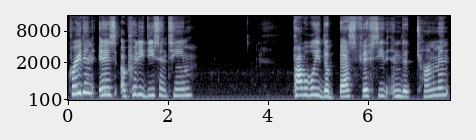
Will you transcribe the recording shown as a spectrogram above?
Creighton is a pretty decent team. Probably the best fifth seed in the tournament.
